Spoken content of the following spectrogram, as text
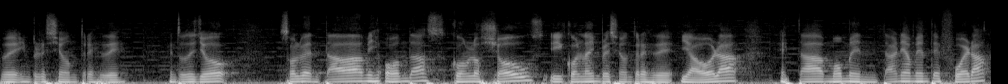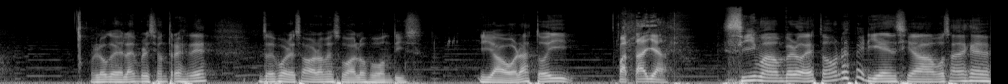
de impresión 3D. Entonces yo solventaba mis ondas con los shows y con la impresión 3D. Y ahora está momentáneamente fuera lo que es la impresión 3D. Entonces por eso ahora me subo a los bondis. Y ahora estoy Batalla. Sí, man, pero es toda una experiencia. Vos sabés que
